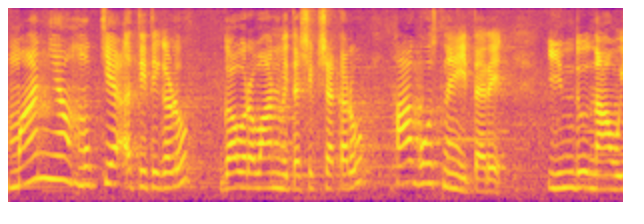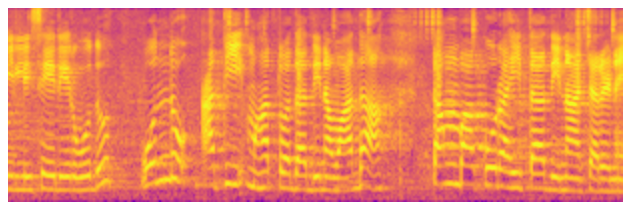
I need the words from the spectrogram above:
ಮಾನ್ಯ ಮುಖ್ಯ ಅತಿಥಿಗಳು, ಗೌರವಾನ್ವಿತ ಶಿಕ್ಷಕರು ಹಾಗೂ ಸ್ನೇಹಿತರೆ, ಇಂದು ನಾವು ಇಲ್ಲಿ ಸೇರಿರುವುದು ಒಂದು ಅತಿ ಮಹತ್ವದ ದಿನವಾದ ತಂಬಾಕು ರಹಿತ ದಿನಾಚರಣೆ.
